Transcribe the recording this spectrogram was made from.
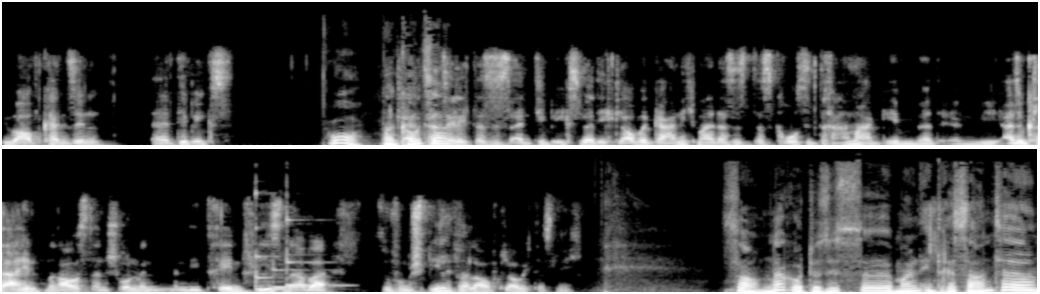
überhaupt keinen Sinn. Äh, Tipp X. Oh, dann ich glaube tatsächlich, dass es ein Tipp X wird. Ich glaube gar nicht mal, dass es das große Drama geben wird irgendwie. Also klar, hinten raus dann schon, wenn, wenn die Tränen fließen, aber so vom Spielverlauf glaube ich das nicht. So, na gut, das ist äh, mal ein interessanter,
